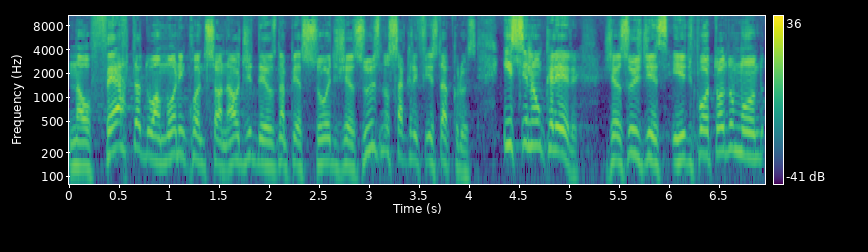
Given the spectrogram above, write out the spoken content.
na oferta do amor incondicional de Deus, na pessoa de Jesus no sacrifício da cruz. E se não crerem, Jesus diz, ide por todo mundo,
